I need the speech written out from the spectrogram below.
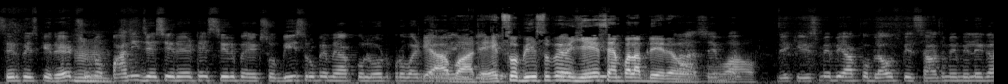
सिर्फ़ इसकी रेट सुनो पानी जैसी रेट है सिर्फ़ एक सौ बीस रूपए में आपको लोड प्रोवाइड क्या बात है एक सौ बीस रूपए में ये सैंपल आप दे रहे हो? हाँ, देखिए इसमें भी आपको ब्लाउज पीस साथ में मिलेगा।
